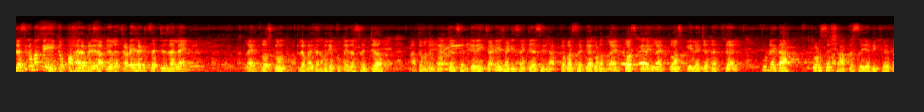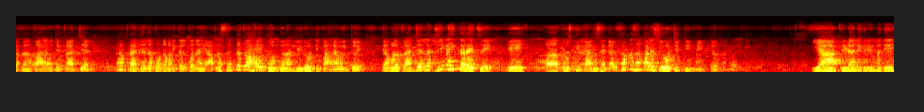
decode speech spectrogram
दस क्रमांक एक पाहायला मिळेल आपल्याला. चढाईसाठी सज्ज झालाय. लाईन क्रॉस करून आपल्या मैदानामध्ये पुन्हा एकदा सज्ज. आता मात्र प्रांजल संघ चढाईसाठी सज्ज असेल. हातकबा संघाकडून लाईन क्रॉस केले. लाईन क्रॉस केल्याच्यानंतर पुन्हा एकदा थोडस शांत संयमी खेळ करताना पाहायला होते प्रांजल. कारण प्रांजलला पूर्णपणे कल्पना आहे. आपला संघ जो आहे दोन गुणांनी लीडवरती पाहायला मिळतोय. त्यामुळे प्रांजलला जे काही करायचंय ते अं, दोस्ती पाली संघाला. सामना संपायला शेवटची तीन मिनिटं. या क्रीडानगरीमध्ये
